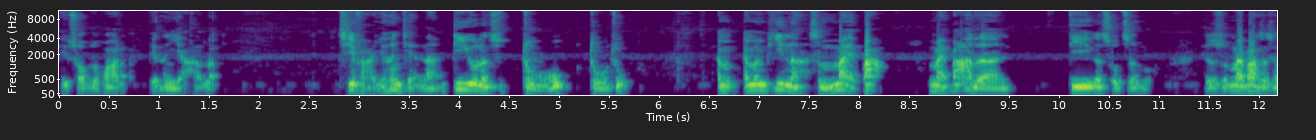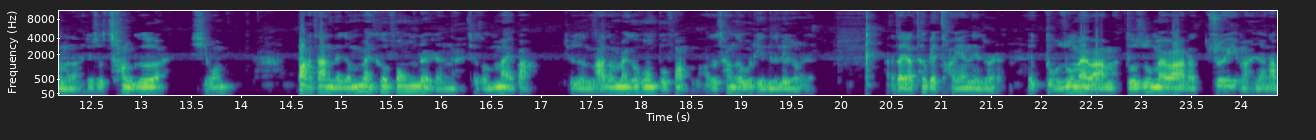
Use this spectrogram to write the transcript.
你说不出话了，变成哑了。记法也很简单，du 呢是堵堵住，m m p 呢是麦霸麦霸的第一个首字母，就是说麦霸是什么呢？就是唱歌喜欢霸占那个麦克风的人呢，叫做麦霸，就是拿着麦克风不放，老是唱歌不停的那种人。大家特别讨厌那种人，就堵住麦霸嘛，堵住麦霸的嘴嘛，让他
